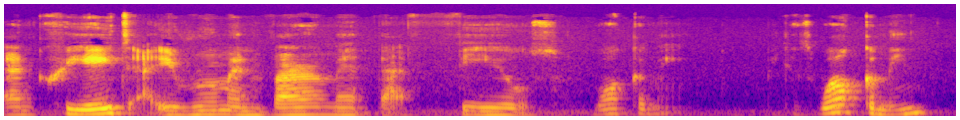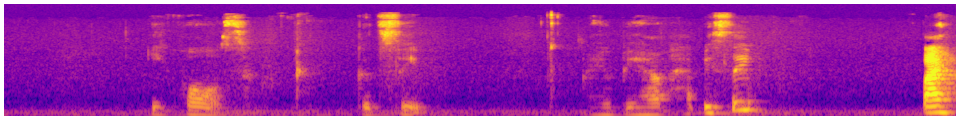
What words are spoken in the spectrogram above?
and create a room environment that feels welcoming because welcoming equals good sleep. I hope you have happy sleep. Bye.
